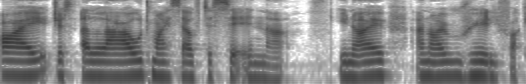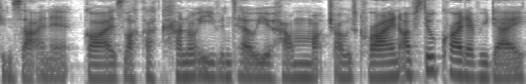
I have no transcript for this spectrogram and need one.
I just allowed myself to sit in that you know, and I really fucking sat in it, guys. Like, I cannot even tell you how much I was crying. I've still cried every day.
